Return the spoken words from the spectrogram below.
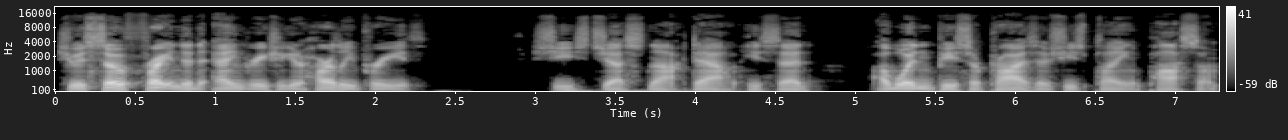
She was so frightened and angry she could hardly breathe. She's just knocked out, he said. I wouldn't be surprised if she's playing possum.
